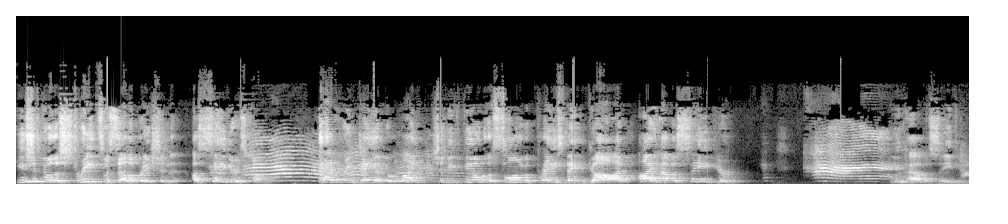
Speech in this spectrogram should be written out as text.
You should fill the streets with celebration that a Savior has come. Every day of your life should be filled with a song of praise. Thank God I have a Savior. You have a Savior.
